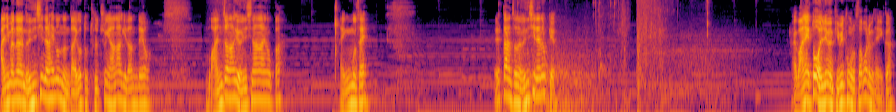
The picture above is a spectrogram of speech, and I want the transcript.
아니면은 은신을 해놓는다? 이것도 둘 중에 하나긴 한데요. 뭐 안전하게 은신 하나 해놓을까? 앵무새? 일단 저는 은신 해놓을게요. 아니, 만약에 또 얼리면 비밀통으로 써버리면 되니까.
